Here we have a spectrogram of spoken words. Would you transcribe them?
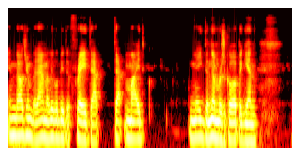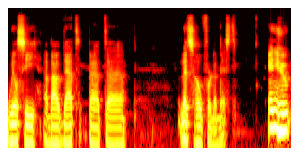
in Belgium, but I'm a little bit afraid that that might make the numbers go up again. We'll see about that, but uh, let's hope for the best. Anywho,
